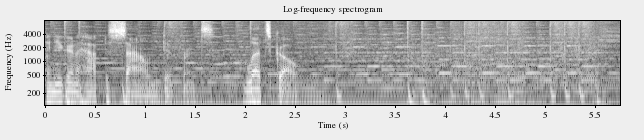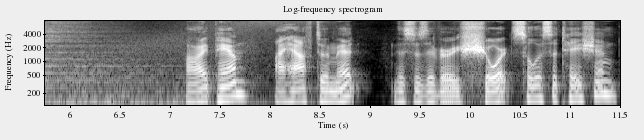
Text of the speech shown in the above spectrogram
and you're going to have to sound different. Let's go. All right, Pam, I have to admit, this is a very short solicitation,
